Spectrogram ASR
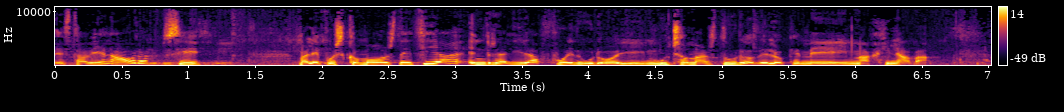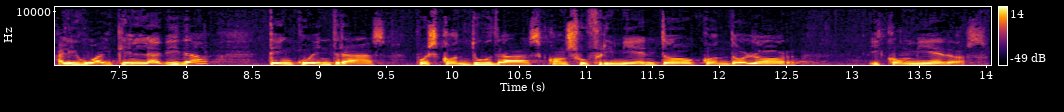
¿Está bien ahora? Sí. Vale, pues como os decía, en realidad fue duro y mucho más duro de lo que me imaginaba. Al igual que en la vida, te encuentras pues con dudas, con sufrimiento, con dolor y con miedos,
